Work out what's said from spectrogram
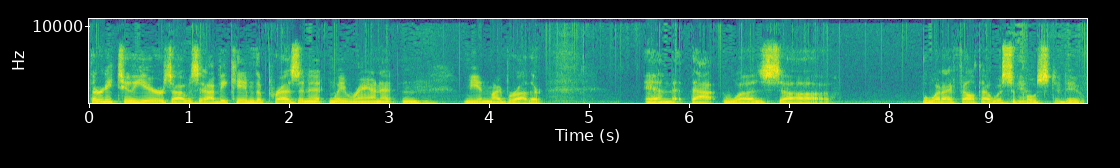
32 years. I was I became the president, and we ran it, and mm-hmm. me and my brother, and that was. Uh, what I felt I was supposed yeah. to do.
